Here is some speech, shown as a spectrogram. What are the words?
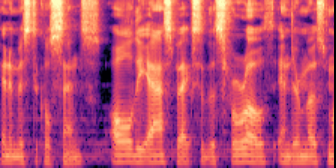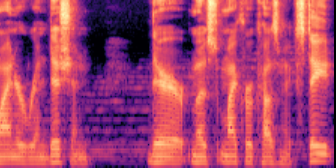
in a mystical sense, all the aspects of the Sfaroth in their most minor rendition, their most microcosmic state,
